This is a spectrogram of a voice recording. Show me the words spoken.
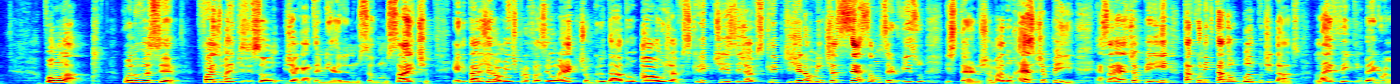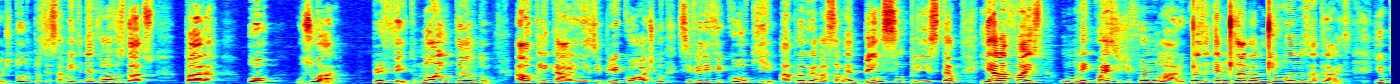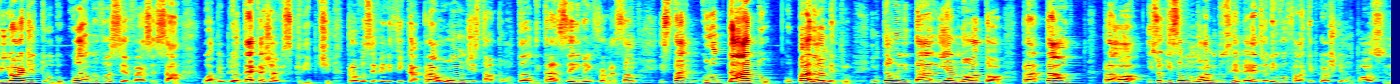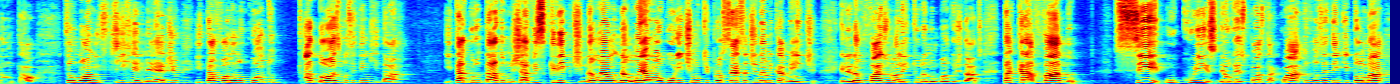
Vamos lá. Quando você faz uma requisição de HTML no seu num site, ele tá geralmente para fazer um action grudado ao JavaScript, e esse JavaScript geralmente acessa um serviço externo chamado REST API. Essa REST API está conectada ao banco de dados. Lá é feito em background todo um processamento e devolve os dados para o usuário. Perfeito. No entanto, ao clicar em exibir código, se verificou que a programação é bem simplista e ela faz um request de formulário, coisa que era usada há mil anos atrás. E o pior de tudo, quando você vai acessar a biblioteca JavaScript para você verificar para onde está apontando e trazendo a informação, está grudado o parâmetro. Então ele dá ali a nota, ó, para tal Pra, ó, isso aqui são o nome dos remédios, eu nem vou falar aqui porque eu acho que não posso, senão tal. São nomes de remédio e tá falando quanto a dose você tem que dar. E tá grudado no JavaScript, não é, não é um algoritmo que processa dinamicamente. Ele não faz uma leitura num banco de dados. Tá cravado. Se o quiz deu resposta 4, você tem que tomar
